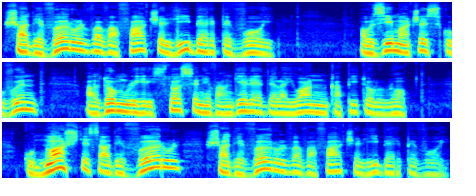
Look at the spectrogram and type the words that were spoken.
și adevărul vă va face liberi pe voi. Auzim acest cuvânt al Domnului Hristos în Evanghelia de la Ioan în capitolul 8. Cunoașteți adevărul și adevărul vă va face liberi pe voi.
